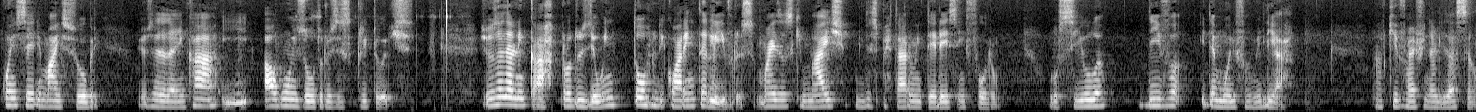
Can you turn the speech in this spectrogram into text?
conhecerem mais sobre José de Alencar e alguns outros escritores. José de Alencar produziu em torno de 40 livros, mas os que mais me despertaram interesse foram Lucila, Diva e Demônio Familiar. Aqui vai a finalização.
